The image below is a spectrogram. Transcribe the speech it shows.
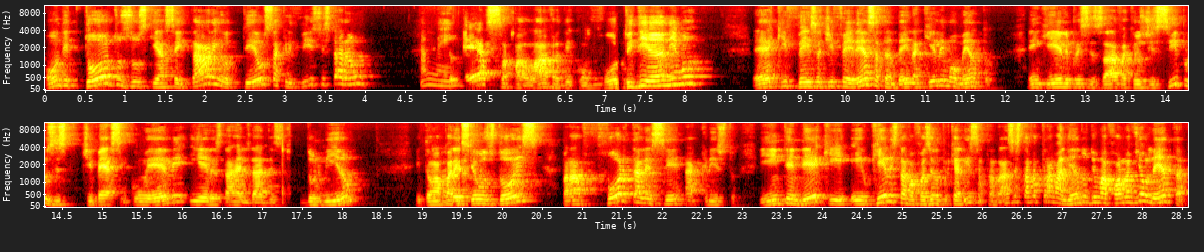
onde todos os que aceitarem o teu sacrifício estarão. Amém. Então, essa palavra de conforto e de ânimo é que fez a diferença também naquele momento em que ele precisava que os discípulos estivessem com ele e eles, na realidade, dormiram. Então, apareceu os dois para fortalecer a Cristo e entender que o que ele estava fazendo, porque ali Satanás estava trabalhando de uma forma violenta,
